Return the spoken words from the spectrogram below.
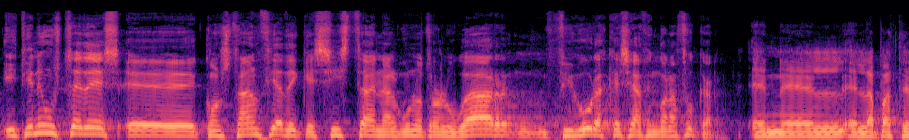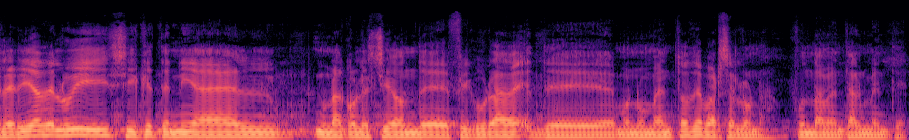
¿Y, tienen ustedes eh, constancia de que exista en algún otro lugar mm, figuras que se hacen con azúcar? En, el- en la pastelería de Luis sí que tenía él una colección de figuras de, de monumentos de Barcelona, fundamentalmente.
